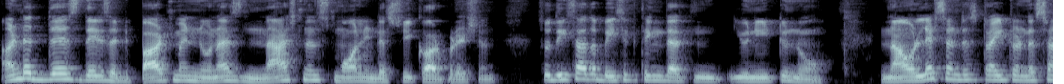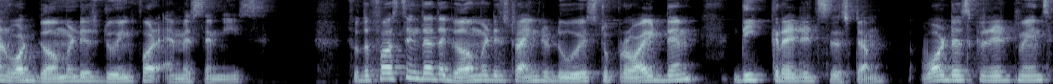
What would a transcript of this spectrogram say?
Under this, there is a department known as National Small Industry Corporation. So these are the basic things that you need to know. Now let's try to understand what government is doing for MSMEs. So the first thing that the government is trying to do is to provide them the credit system what does credit means?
